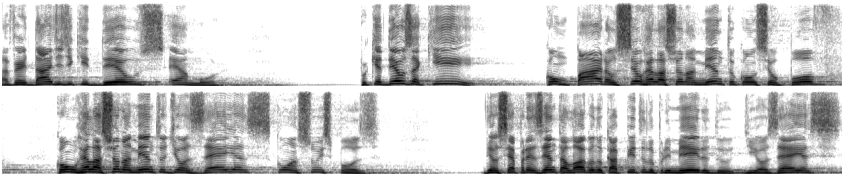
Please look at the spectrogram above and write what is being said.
a verdade de que Deus é amor. Porque Deus aqui compara o seu relacionamento com o seu povo com o relacionamento de Oséias com a sua esposa. Deus se apresenta logo no capítulo 1 de Oséias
